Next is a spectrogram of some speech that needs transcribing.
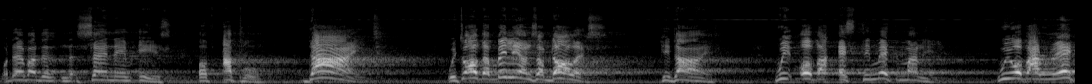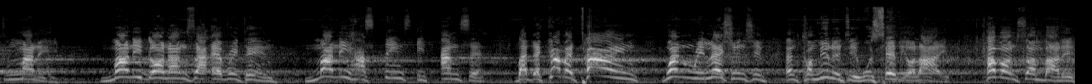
whatever the surname is, of Apple, died with all the billions of dollars. He died. We overestimate money. We overrate money. Money don't answer everything. Money has things it answers. But there come a time when relationship and community will save your life. Come on, somebody,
